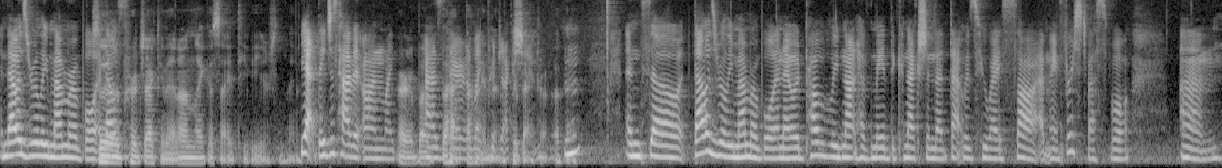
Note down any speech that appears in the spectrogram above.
And that was really memorable. So and they're was, projecting that on like a side TV or something. yeah, they just have it on like Or above, as behi- their like behind the- the Mm-hmm. And so that was really memorable, and I would probably not have made the connection that that was who I saw at my first festival um,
